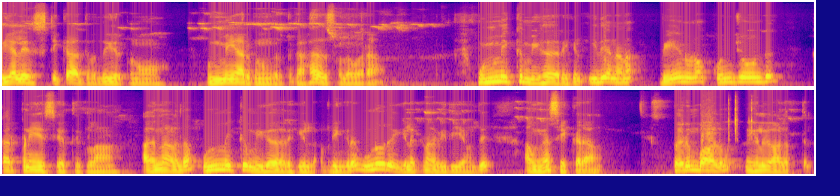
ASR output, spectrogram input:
ரியலிஸ்டிக்காக அது வந்து இருக்கணும். உண்மையாக இருக்கணுங்கிறதுக்காக அது சொல்ல வரான் உண்மைக்கு மிக அருகில். இது என்னென்னா வேணும்னா கொஞ்சோண்டு கற்பனையை சேர்த்துக்கலாம். அதனால தான் உண்மைக்கு மிக அருகில் அப்படிங்கிற இன்னொரு இலக்கண விதியை வந்து அவங்க சேர்க்குறாங்க. பெரும்பாலும் நிகழ்காலத்தில்.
